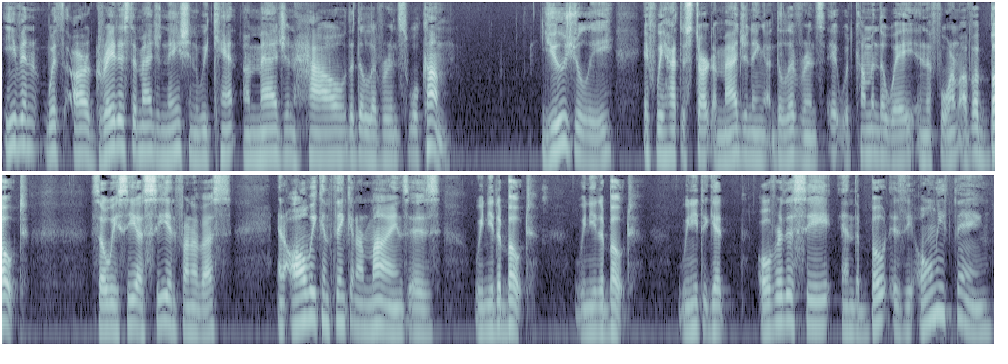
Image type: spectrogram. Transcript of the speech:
even with our greatest imagination, we can't imagine how the deliverance will come. Usually, if we had to start imagining a deliverance, it would come in the way in the form of a boat. So we see a sea in front of us, and all we can think in our minds is, we need a boat. We need a boat. We need to get over the sea, and the boat is the only thing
